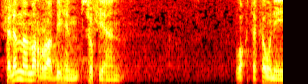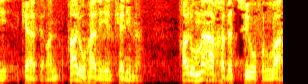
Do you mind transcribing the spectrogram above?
فلما مر بهم سفيان وقت كوني كافرا قالوا هذه الكلمة. قالوا ما أخذت سيوف الله؟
